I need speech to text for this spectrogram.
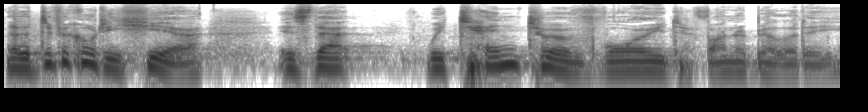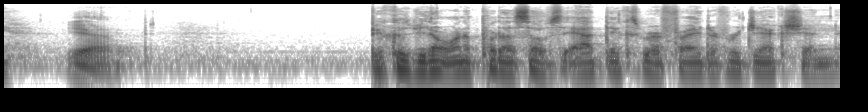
Now, the difficulty here is that we tend to avoid vulnerability Yeah. because we don't want to put ourselves out there because we're afraid of rejection.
